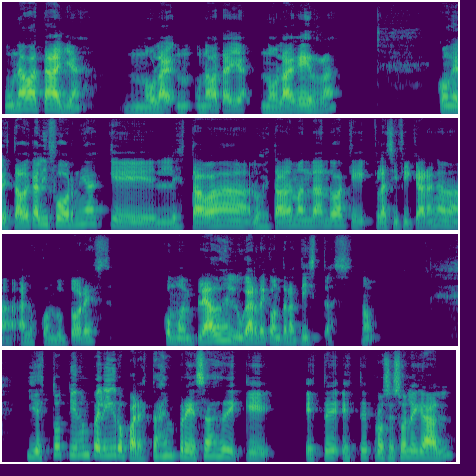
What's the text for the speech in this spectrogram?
una batalla, no la, una batalla, no la guerra, con el Estado de California que le estaba, los estaba demandando a que clasificaran a, los conductores como empleados en lugar de contratistas, ¿no? Y esto tiene un peligro para estas empresas de que este, este proceso legal,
